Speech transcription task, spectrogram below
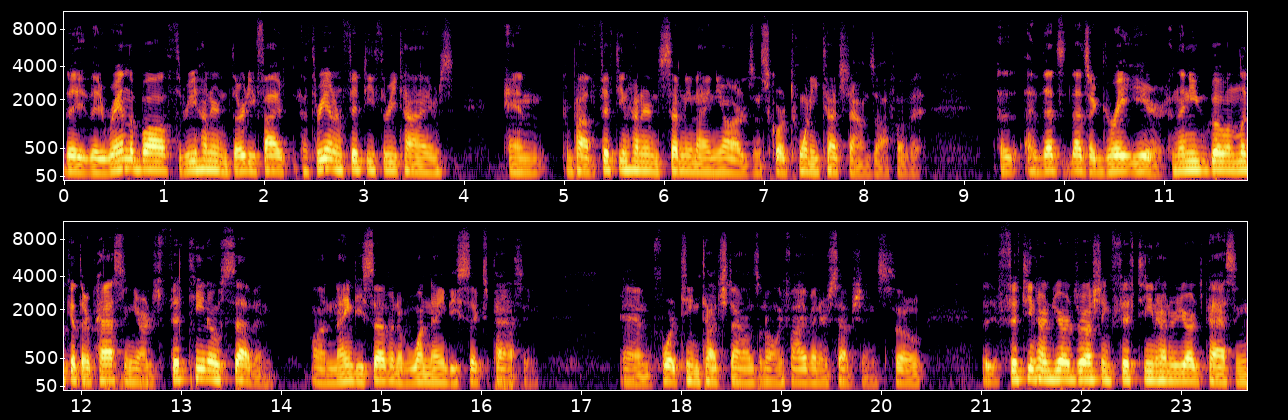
they they ran the ball 335 353 times and compiled 1579 yards and scored 20 touchdowns off of it. Uh, uh, that's that's a great year. And then you go and look at their passing yards, 1507 on 97 of 196 passing and 14 touchdowns and only 5 interceptions. So 1500 yards rushing, 1500 yards passing.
